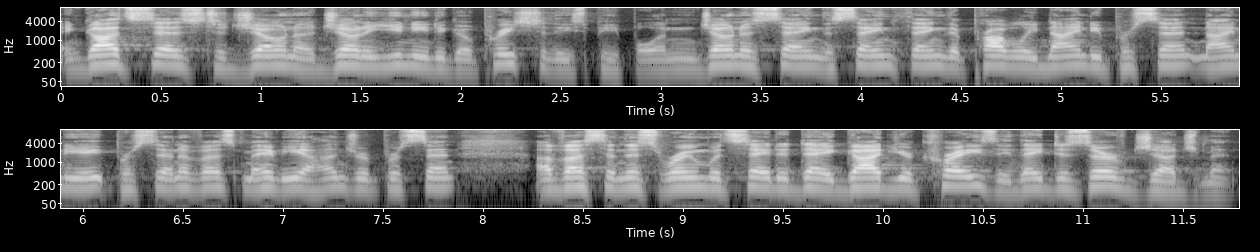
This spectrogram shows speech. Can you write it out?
And God says to Jonah, Jonah, you need to go preach to these people. And Jonah's saying the same thing that probably 90%, 98% of us, maybe 100% of us in this room would say today God, you're crazy. They deserve judgment.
